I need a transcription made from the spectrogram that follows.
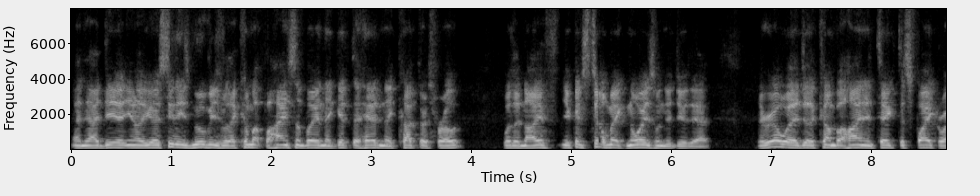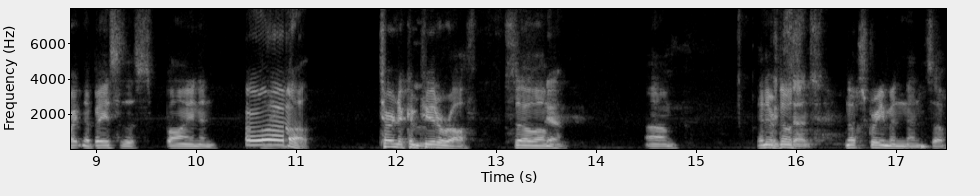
and the idea, you know, you see these movies where they come up behind somebody and they get the head and they cut their throat with a knife. You can still make noise when you do that. The real way to do it, come behind and take the spike right in the base of the spine and oh turn the computer off. So, um, Yeah. um, and there's Makes no sense. no screaming then. So,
